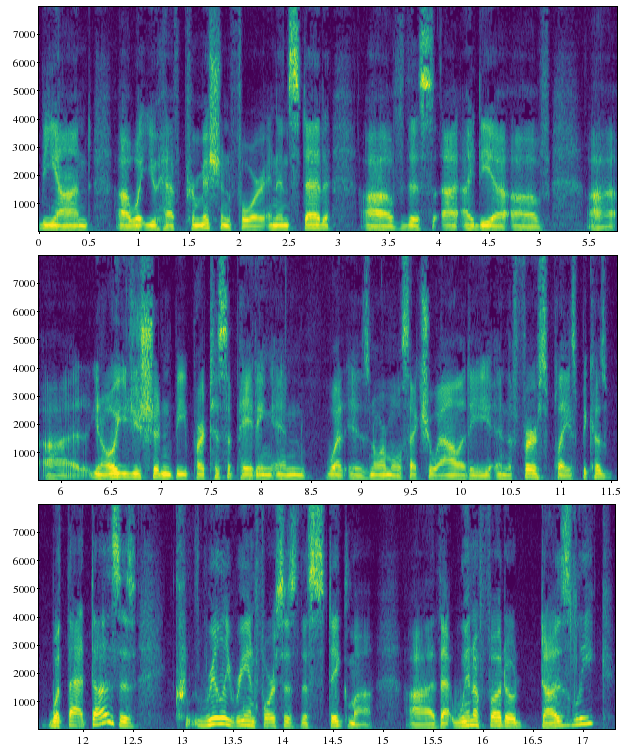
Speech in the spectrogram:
beyond what you have permission for, and instead of this idea of you know, oh, you just shouldn't be participating in what is normal sexuality in the first place because what that does is really reinforces the stigma uh, that when a photo does leak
